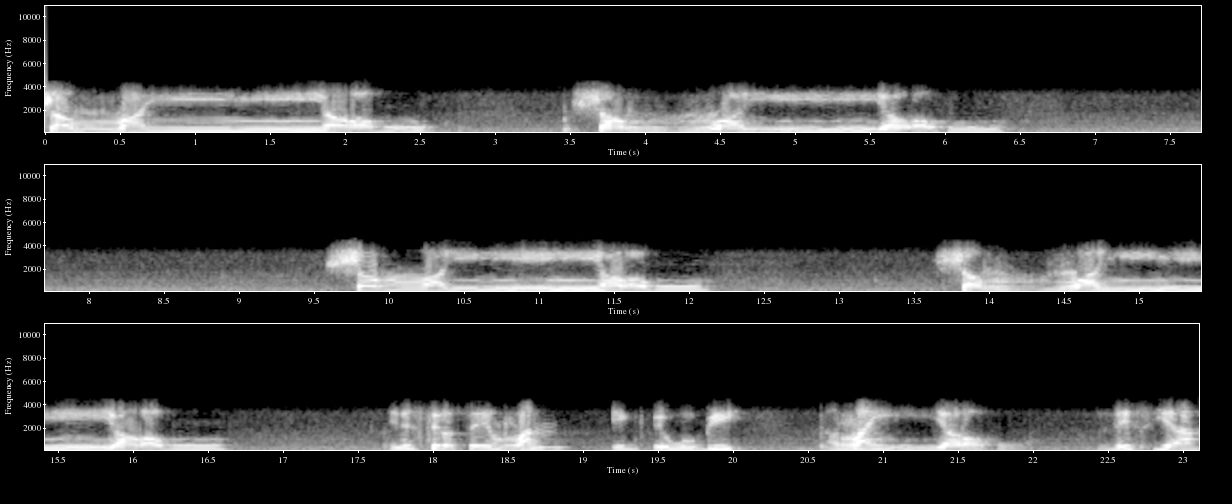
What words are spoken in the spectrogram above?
شرا يره شرا يره شرا يره شرا يره instead of saying run it, it will be rain yarahu this ya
